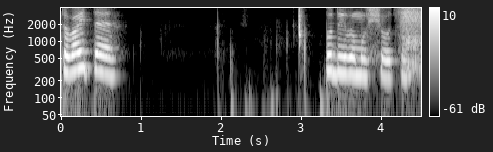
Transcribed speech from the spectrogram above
Давайте подивимося, що це.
